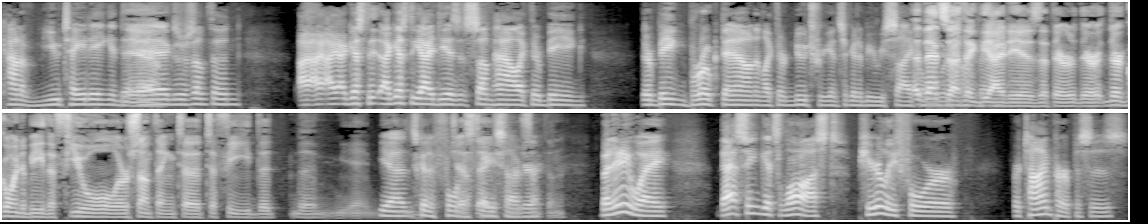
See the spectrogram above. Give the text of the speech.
kind of mutating into Yeah. eggs or something I, I i guess the i guess the idea is that somehow like they're being they're being broke down and like their nutrients are going to be recycled That's or I think the idea is that they're they're they're going to be the fuel or something to to feed the the yeah it's going to form a face hugger something. But anyway, that scene gets lost purely for for time purposes,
